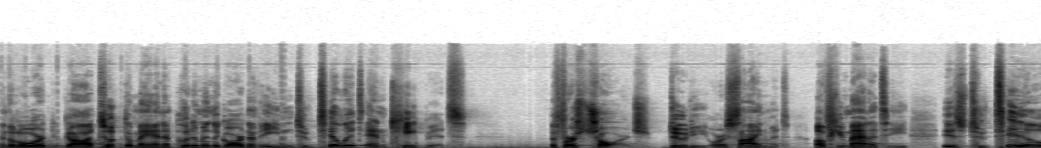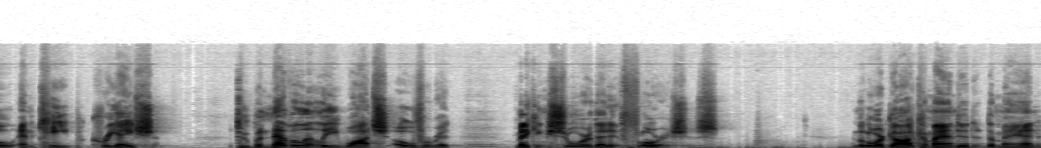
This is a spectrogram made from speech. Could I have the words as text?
And the Lord God took the man and put him in the Garden of Eden to till it and keep it. The first charge, duty, or assignment of humanity is to till and keep creation to benevolently watch over it, making sure that it flourishes. The Lord God commanded the man,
